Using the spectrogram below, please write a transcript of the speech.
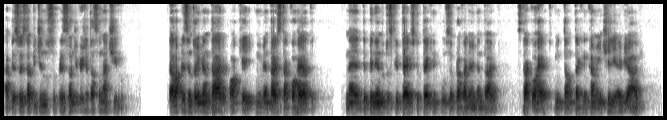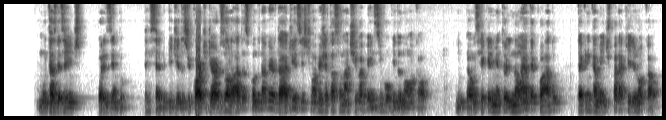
a pessoa está pedindo supressão de vegetação nativa. Ela apresentou inventário, ok, o inventário está correto, né, dependendo dos critérios que o técnico usa para avaliar o inventário, está correto. Então, tecnicamente, ele é viável. Muitas vezes a gente, por exemplo, recebe pedidos de corte de árvores isoladas, quando na verdade existe uma vegetação nativa bem desenvolvida no local. Então, esse requerimento ele não é adequado tecnicamente para aquele local.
